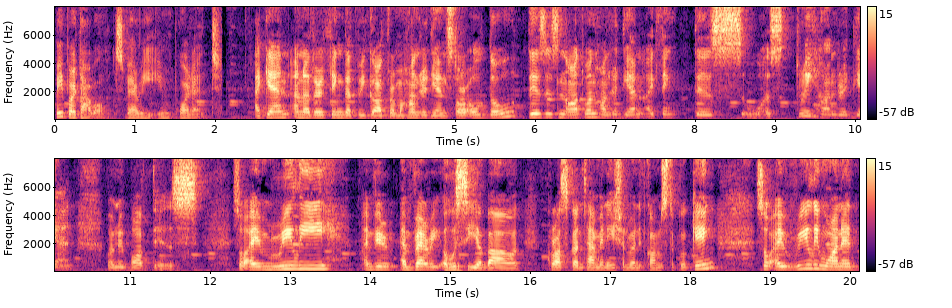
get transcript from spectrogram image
paper towel it's very important Again, another thing that we got from a 100 yen store. Although this is not 100 yen, I think this was 300 yen when we bought this. So I'm really, I'm very, I'm very OC about cross-contamination when it comes to cooking. So I really wanted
